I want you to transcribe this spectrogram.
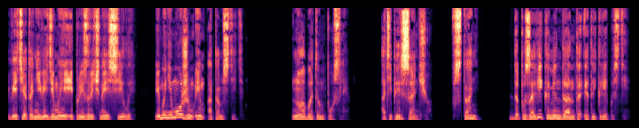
ведь это невидимые и призрачные силы, и мы не можем им отомстить. Но об этом после. А теперь, Санчо, встань, да позови коменданта этой крепости.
